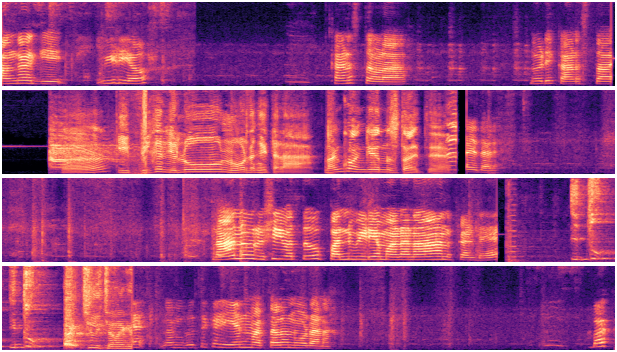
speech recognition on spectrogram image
ಹಂಗಾಗಿ ವಿಡಿಯೋ ಕಾಣಿಸ್ತಾವಳ? ನೋಡಿ ಕಾಣಿಸ್ತಾ ಈ ಫಿಗರ್ ಎಲ್ಲೋ ನೋಡ್ದಂಗೈತಲ್ಲ ನಂಗೂ ಹಂಗೆ ಅನ್ನಿಸ್ತಾ ಐತೆ. ಇದ್ದಾಳೆ. ನಾನು ಋಷಿ ಇವತ್ತು ಪನ್ ವಿಡಿಯೋ ಮಾಡೋಣ ಅನ್ಕೊಂಡೆ. ಇದು ಇದು ಆಕ್ಚುಲಿ ಚೆನ್ನಾಗಿದೆ ನಮ್ ಋತಿಕ ಏನ್ ಮಾಡ್ತಾಳ ನೋಡೋಣ. ಬಾಕ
